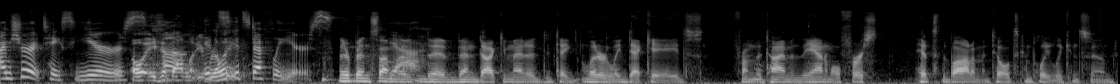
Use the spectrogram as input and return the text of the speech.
I'm sure it takes years. Um, Oh, is it that lo- it's- really? It's definitely years. There have been some Yeah. that that have been documented to take literally decades from the time the animal first hits the bottom until it's completely consumed.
